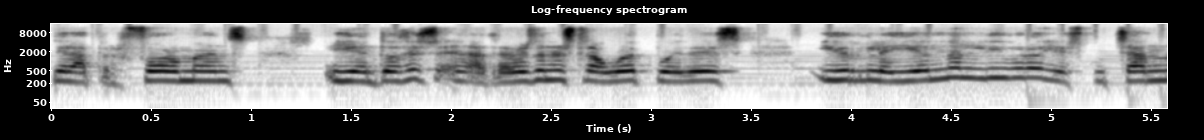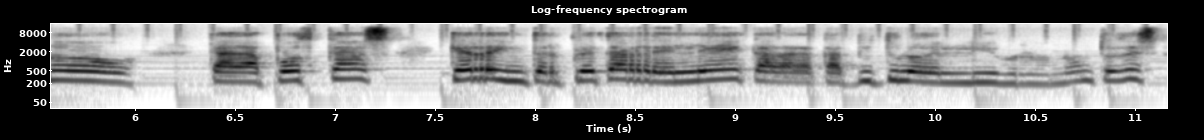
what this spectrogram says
de la performance. Y entonces a través de nuestra web puedes ir leyendo el libro y escuchando cada podcast que reinterpreta, relee cada capítulo del libro. ¿no? Entonces,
